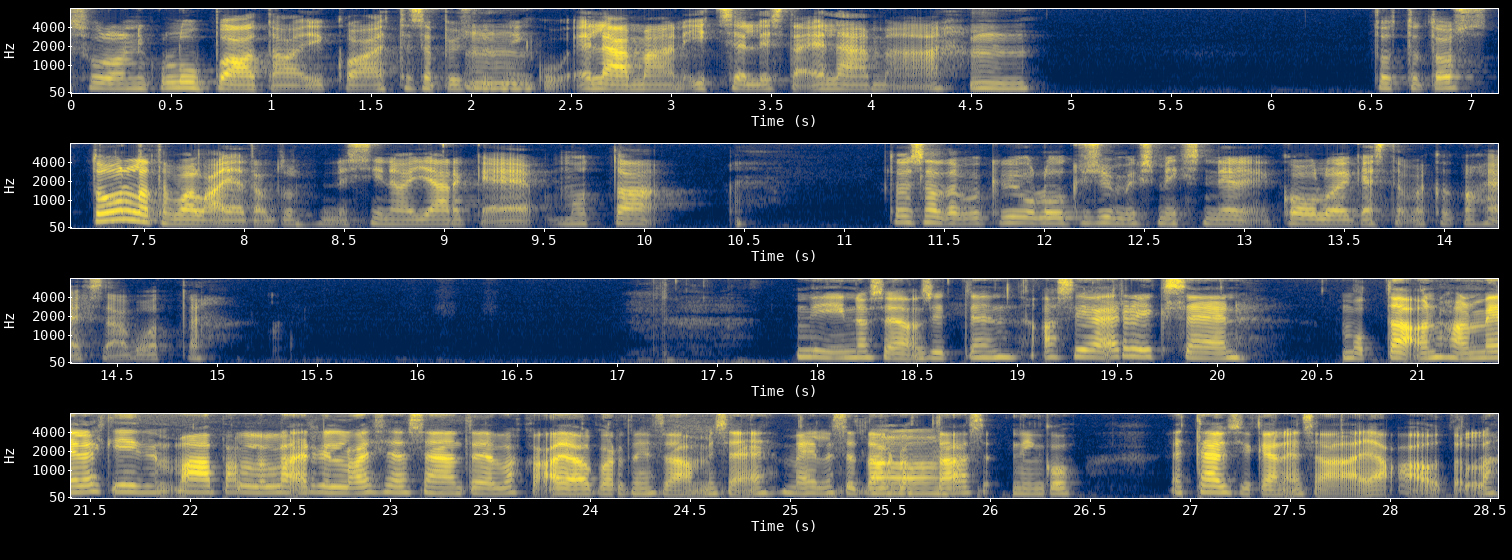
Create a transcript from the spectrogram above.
sulla on niinku lupaa taikoa, että sä pystyt mm. niinku elämään itsellistä elämää. Mm totta tuolla tavalla ajateltu, niin siinä on järkeä, mutta toisaalta voi kuulua kysymyksi, miksi ne koulu ei kestä vaikka kahdeksan vuotta. Niin, no se on sitten asia erikseen, mutta onhan meilläkin maapallolla erilaisia sääntöjä vaikka ajokortin saamiseen. Meillä se tarkoittaa, no. niin kuin, että täysikäinen saa ajaa autolla,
